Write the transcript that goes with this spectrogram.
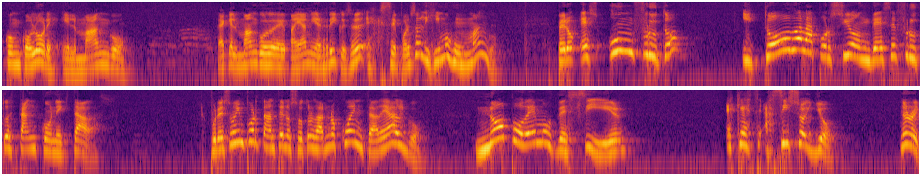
con, colores. El mango. O sea que el mango de Miami es rico. por eso elegimos un mango. Pero es un fruto y toda la porción de ese fruto están conectadas. Por eso es importante nosotros darnos cuenta de algo. No podemos decir, es que este, así soy yo. No, no,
